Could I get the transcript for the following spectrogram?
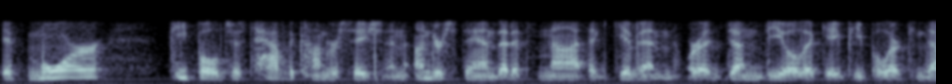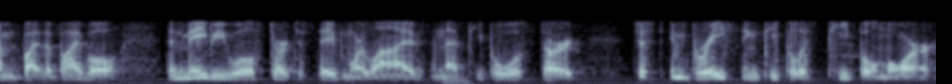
if more people just have the conversation and understand that it's not a given or a done deal that gay people are condemned by the Bible, then maybe we'll start to save more lives and that people will start just embracing people as people more.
